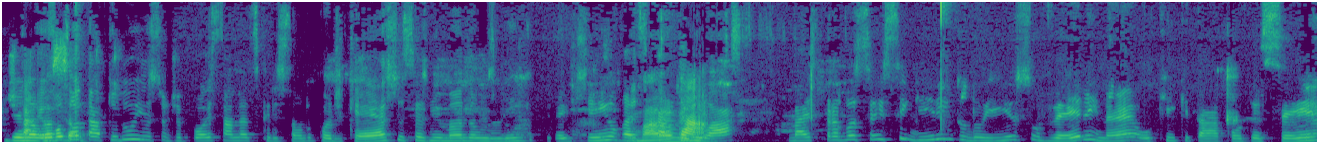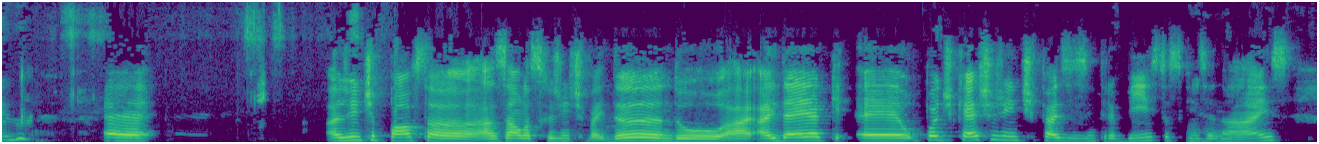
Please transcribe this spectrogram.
de inovação. Tá, eu vou botar tudo isso depois, está na descrição do podcast. Vocês me mandam os links direitinho, vai ficar tudo lá. Mas para vocês seguirem tudo isso, verem né, o que está acontecendo. É, a gente posta as aulas que a gente vai dando. A, a ideia é que é, o podcast a gente faz as entrevistas uhum. quinzenais. Uhum.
